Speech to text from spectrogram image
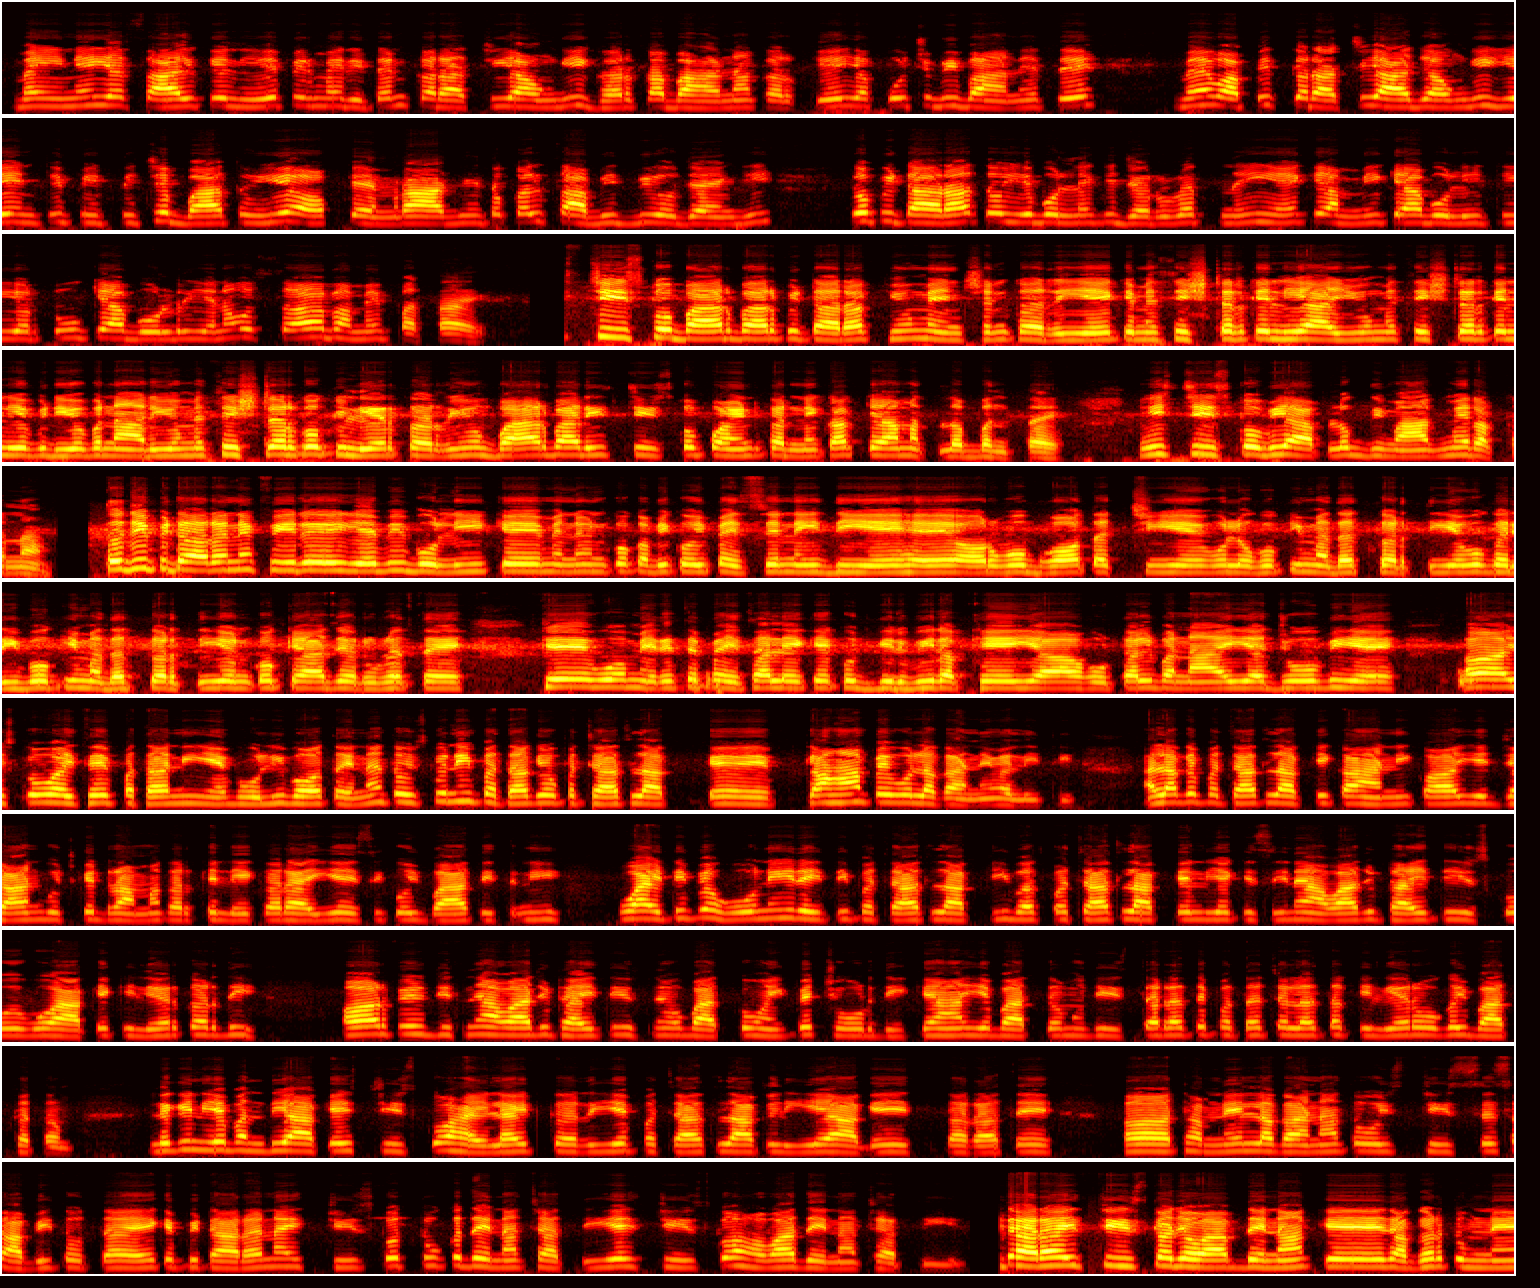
महीने या साल के लिए फिर मैं रिटर्न कराची आऊँगी, घर का बहाना करके या कुछ भी बहाने से मैं वापस कराची आ जाऊँगी। ये इनकी पीठ पीछे बात हुई है ऑफ़ कैमरा आज नहीं तो कल साबित भी हो जाएँगी। तो पिटारा तो ये बोलने की ज़रूरत नहीं है कि अम्मी क्या बोली थी और तू क्या बोल रही है ना, वो सब हमें पता है। चीज़ को बार बार पिटारा क्यों मेंशन कर रही है कि मैं सिस्टर के लिए आई हूँ, मैं सिस्टर के लिए वीडियो बना रही हूँ, मैं सिस्टर को क्लियर कर रही हूँ। बार बार इस चीज़ को पॉइंट करने का क्या मतलब बनता है? इस चीज़ को भी आप लोग दिमाग में रखना। तो जी, पिटारा ने फिर ये भी बोली कि मैंने उनको कभी कोई पैसे नहीं दिए हैं और वो बहुत अच्छी है, वो लोगों की मदद करती है, वो गरीबों की मदद करती है, उनको क्या ज़रूरत है कि वो मेरे से पैसा लेके कुछ गिरवी रखे या होटल बनाए या जो भी है। आ, इसको वैसे पता नहीं है भोली बहुत है ना तो इसको नहीं पता कि वो पचास लाख के कहाँ पे वो लगाने वाली थी। हालाँकि पचास लाख की कहानी का ये जानबूझ के ड्रामा करके लेकर आई है ऐसी कोई बात इतनी वो आईटी पे हो नहीं रही थी पचास लाख की बस पचास लाख के लिए किसी ने आवाज़ उठाई थी इसको वो आके क्लियर कर दी और फिर जिसने आवाज़ उठाई थी उसने वो बात को वहीं पे छोड़ दी कि हाँ ये बात तो मुझे इस तरह से पता चला था क्लियर हो गई बात खत्म। लेकिन ये बंदी आके इस चीज़ को हाईलाइट कर रही है पचास लाख लिए आगे इस तरह से थंबनेल लगाना तो इस चीज़ से साबित होता है कि पिटारा ना इस चीज़ को तुक देना चाहती है, इस चीज़ को हवा देना चाहती है। पिटारा इस चीज़ का जवाब देना कि अगर तुमने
